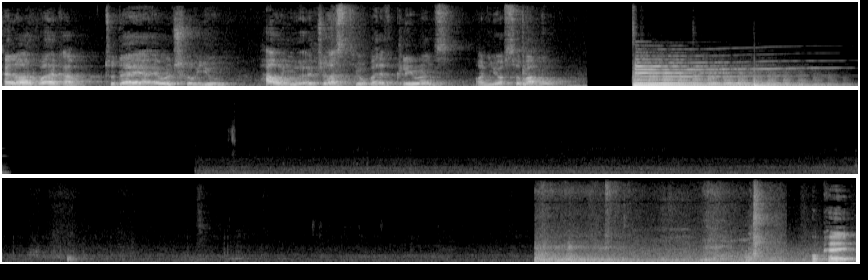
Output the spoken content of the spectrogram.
Hello and welcome. Today I will show you how you adjust your valve clearance on your Subaru. Okay,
